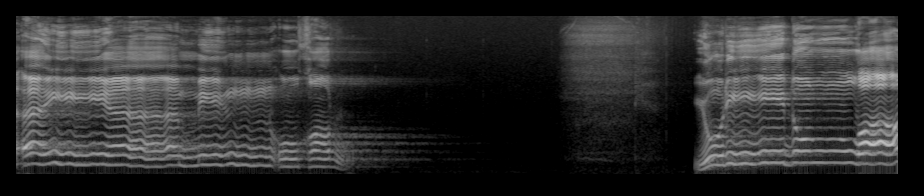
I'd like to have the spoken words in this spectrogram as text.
أيام أخر. يريد الله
